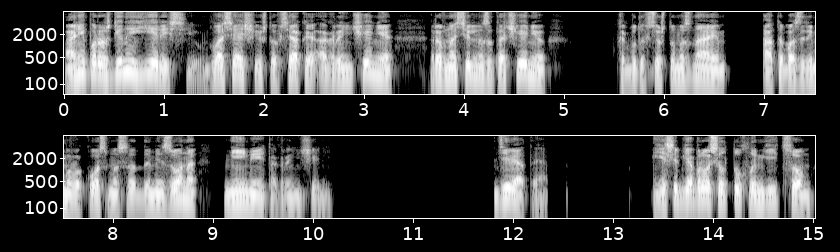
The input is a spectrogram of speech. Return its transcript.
Они порождены ересью, гласящей, что всякое ограничение равносильно заточению, как будто все, что мы знаем от обозримого космоса до мезона, не имеет ограничений. Девятое. Если б я бросил тухлым яйцом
